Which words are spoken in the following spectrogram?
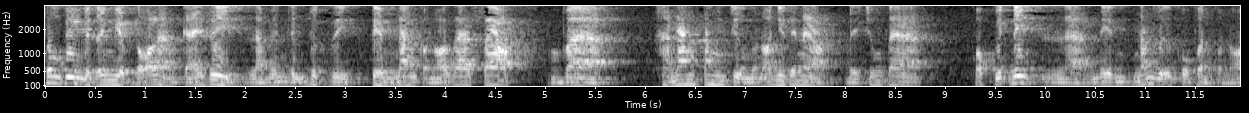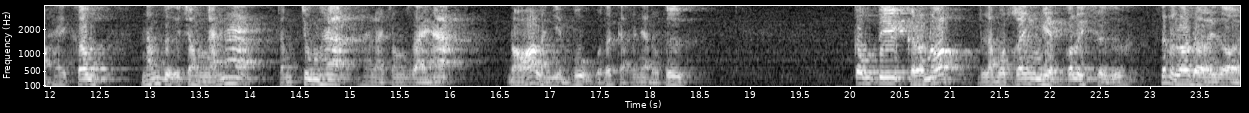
Thông tin về doanh nghiệp đó là cái gì làm bên lĩnh vực gì, tiềm năng của nó ra sao và khả năng tăng trưởng của nó như thế nào để chúng ta có quyết định là nên nắm giữ cổ phần của nó hay không, nắm giữ trong ngắn hạn, trong trung hạn hay là trong dài hạn. Đó là nhiệm vụ của tất cả các nhà đầu tư. Công ty Kronos là một doanh nghiệp có lịch sử rất là lâu đời rồi.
